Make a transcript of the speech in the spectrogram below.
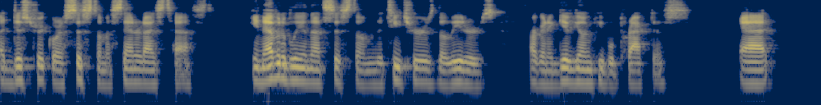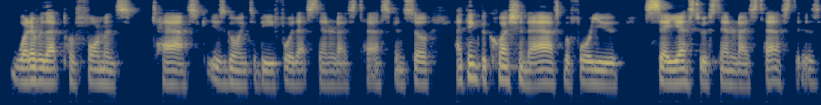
a district or a system a standardized test, inevitably in that system, the teachers, the leaders are going to give young people practice at whatever that performance task is going to be for that standardized test. And so I think the question to ask before you say yes to a standardized test is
